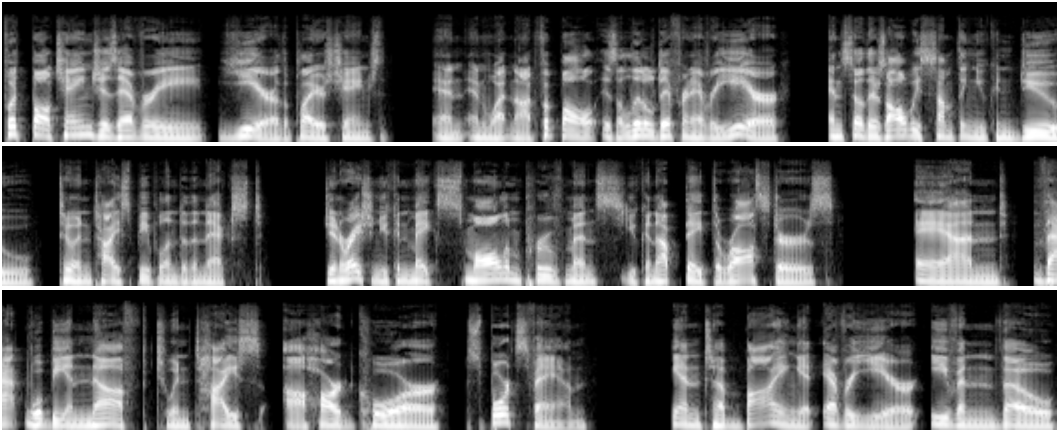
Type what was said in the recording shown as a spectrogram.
football changes every year. The players change and, and whatnot. Football is a little different every year. And so there's always something you can do to entice people into the next generation. You can make small improvements, you can update the rosters, and that will be enough to entice a hardcore sports fan into buying it every year, even though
